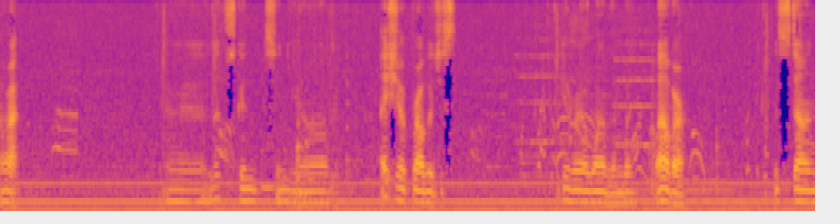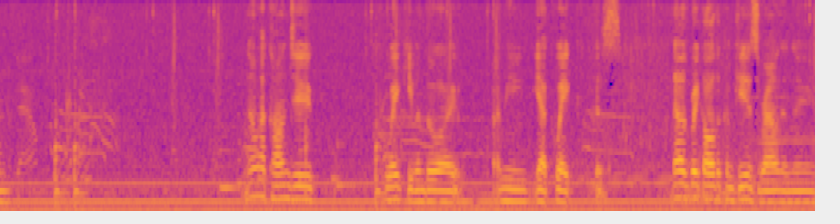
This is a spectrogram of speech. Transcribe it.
Alright. Uh, let's continue. I should probably just get rid of one of them, but whatever. It's done. No, I can't do Quake even though I, I mean, yeah, Quake, because that would break all the computers around and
